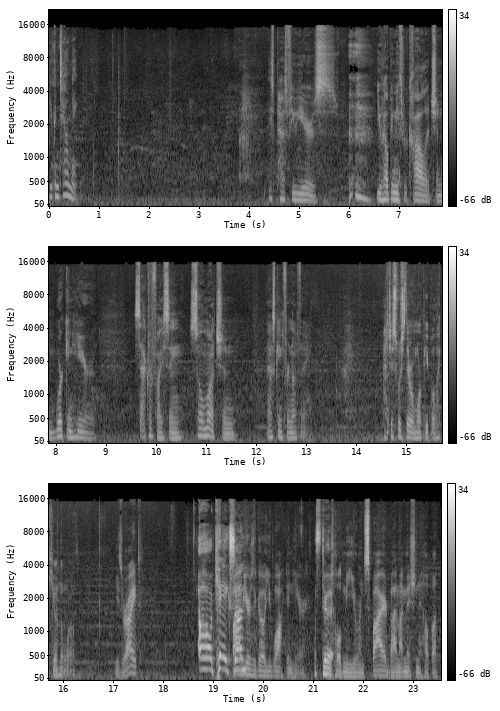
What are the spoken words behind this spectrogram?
You can tell me. These past few years, you helping me through college and working here, and sacrificing so much and asking for nothing. I just wish there were more people like you in the world. He's right. Oh, cake, son. Five years ago, you walked in here. Let's do and it. told me you were inspired by my mission to help others.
